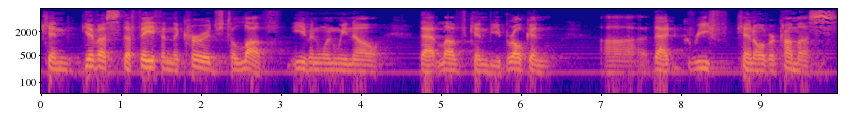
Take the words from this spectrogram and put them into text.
can give us the faith and the courage to love, even when we know that love can be broken, uh, that grief can overcome us,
